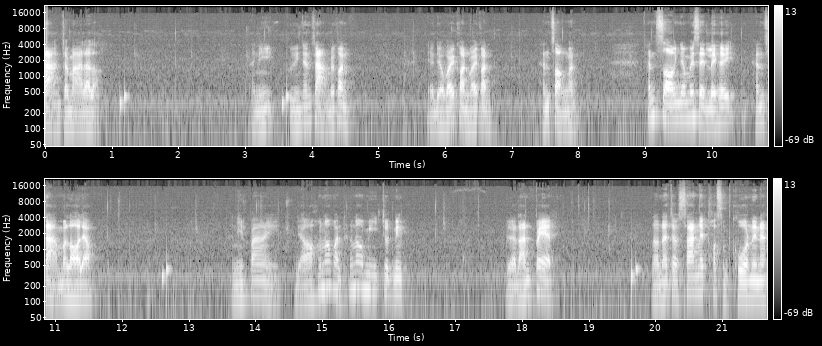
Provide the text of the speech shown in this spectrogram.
สามจะมาแล้วเหรอ อันนี้พื้นชั้นสามไว้ก่อน เดี๋ยวเดี๋ยวไว้ก่อนไว้ก่อน ชั้นสองก่อน ชั้นสองยังไม่เสร็จเลยเฮ้ย ชั้นสามมารอแล้ว อันนี้ป้าย เดี๋ยวเอาข้างนอกก่อน ข้างนอกมีจุดหนึ่งเหลือล้านแปด เราน่าจะสร้างได้พอสมควรเลยนะ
